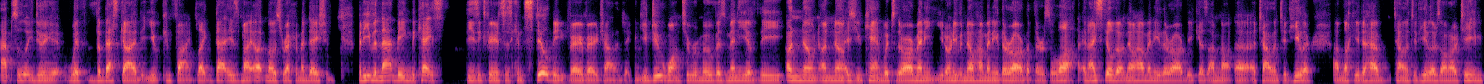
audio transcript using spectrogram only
absolutely doing it with the best guide that you can find. Like that is my utmost recommendation. But even that being the case, these experiences can still be very, very challenging. You do want to remove as many of the unknown unknown as you can, which there are many. You don't even know how many there are, but there's a lot. And I still don't know how many there are because I'm not a, a talented healer. I'm lucky to have talented healers on our team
